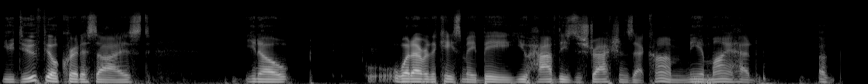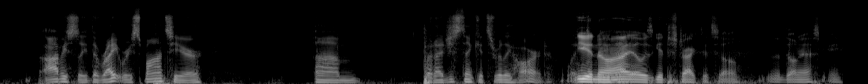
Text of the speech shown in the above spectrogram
you do feel criticized? You know, whatever the case may be, you have these distractions that come. Nehemiah had a obviously the right response here. Um, but I just think it's really hard. Like, you know. I always get distracted, so uh, don't ask me.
